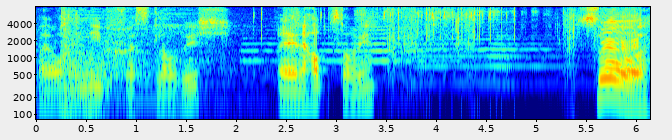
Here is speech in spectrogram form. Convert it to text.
War ja auch eine Nebenquest, glaube ich. Äh, eine Hauptstory. So.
